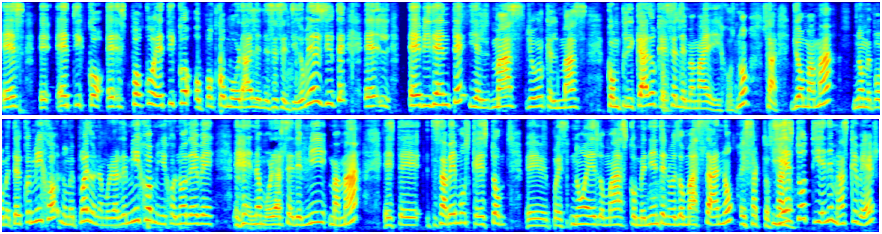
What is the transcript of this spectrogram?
es eh, ético, es poco ético o poco moral en ese sentido. Voy a decirte el evidente y el más, yo creo que el más complicado, que es el de mamá e hijos, ¿no? O sea, yo mamá no me puedo meter con mi hijo, no me puedo enamorar de mi hijo, mi hijo no debe eh, enamorarse de mi mamá. Este, sabemos que esto, eh, pues, no es lo más conveniente, no es lo más sano. Exacto, Y sano. esto tiene más que ver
